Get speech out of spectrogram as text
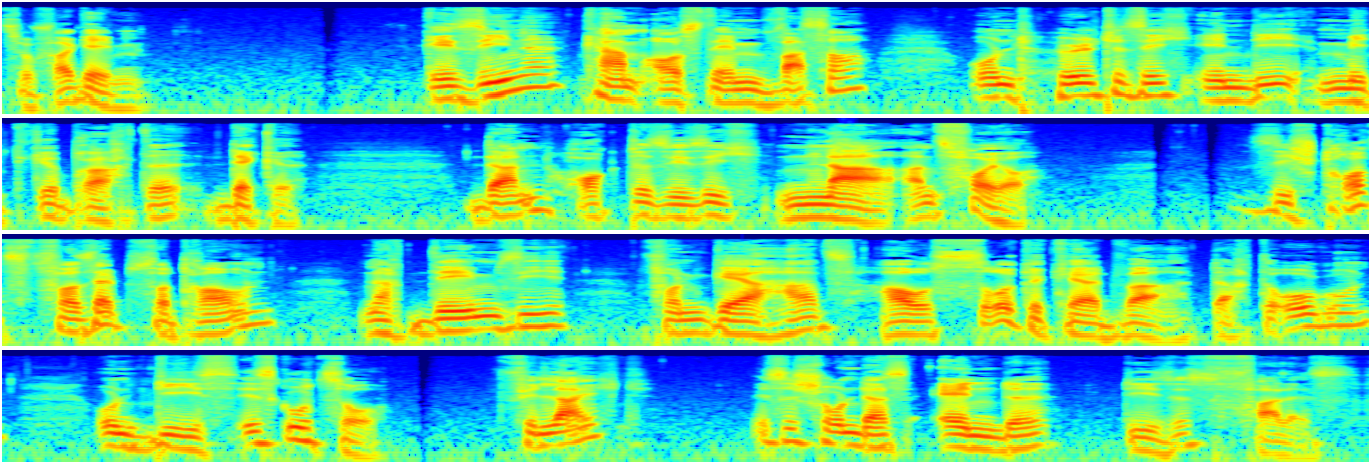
zu vergeben. Gesine kam aus dem Wasser und hüllte sich in die mitgebrachte Decke. Dann hockte sie sich nah ans Feuer. Sie strotzt vor Selbstvertrauen, nachdem sie von Gerhards Haus zurückgekehrt war, dachte Ogun, und dies ist gut so. Vielleicht ist es schon das Ende dieses Falles.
